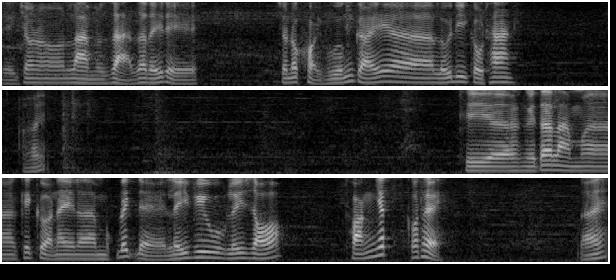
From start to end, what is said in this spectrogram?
để cho nó làm giả ra đấy để cho nó khỏi vướng cái ờ, lối đi cầu thang. Đấy. Thì ờ, người ta làm ờ, cái cửa này là mục đích để lấy view, lấy gió thoáng nhất có thể. Đấy.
